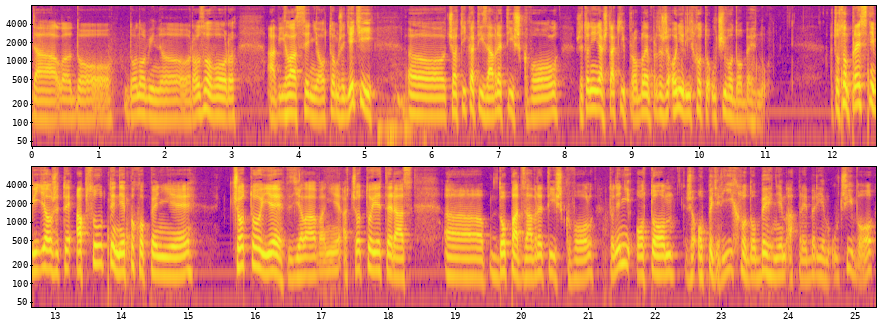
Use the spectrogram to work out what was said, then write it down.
dal do, do novín e, rozhovor a vyhlásenie o tom, že deti, e, čo týka tých zavretých škôl, že to nie je až taký problém, pretože oni rýchlo to učivo dobehnú. A to som presne videl, že to je absolútne nepochopenie, čo to je vzdelávanie a čo to je teraz uh, dopad zavretých škôl. To není o tom, že opäť rýchlo dobehnem a preberiem učivo.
